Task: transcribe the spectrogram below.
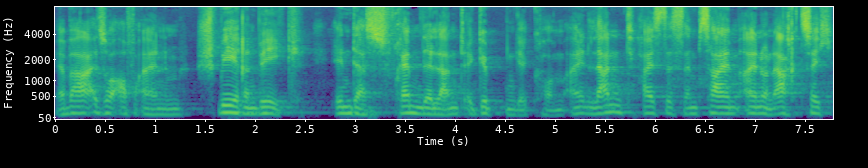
Er war also auf einem schweren Weg in das fremde Land Ägypten gekommen. Ein Land, heißt es im Psalm 81,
